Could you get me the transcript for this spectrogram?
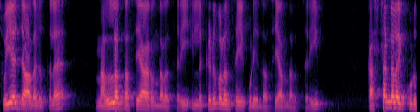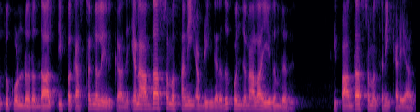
சுய ஜாதகத்தில் நல்ல தசையாக இருந்தாலும் சரி இல்லை கெடுபலம் செய்யக்கூடிய தசையாக இருந்தாலும் சரி கஷ்டங்களை கொடுத்து கொண்டு இருந்தால் இப்போ கஷ்டங்கள் இருக்காது. ஏன்னா அர்த்தாசிரம சனி அப்படிங்கிறது கொஞ்ச நாளாக இருந்தது. இப்போ அர்த்தாசிரம சனி கிடையாது.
